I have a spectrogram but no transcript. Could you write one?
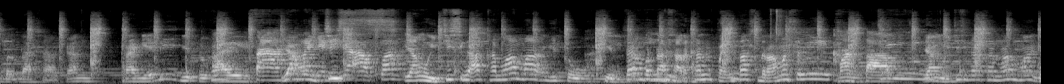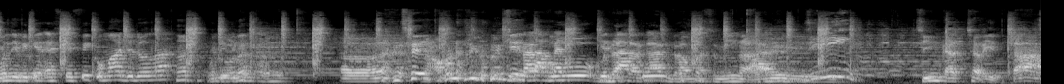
berdasarkan tragedi gitu kan. Tah, yang which is, apa? yang which is nggak akan lama gitu. Cinta berdasarkan pentas drama seni. mantap Yang which is nggak akan lama. mau dibikin FTV kumaha judulnya judulnya? Eh, pet Cintaku berdasarkan drama seni. Anjing. Singkat cerita,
